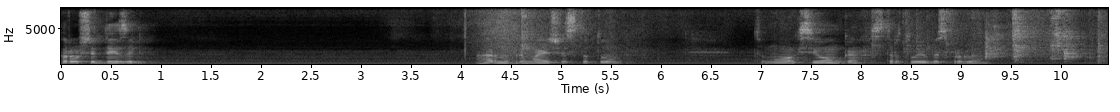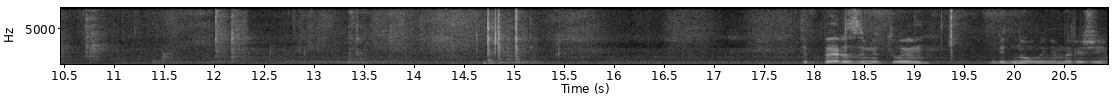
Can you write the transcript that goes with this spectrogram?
Хороший дизель. Гарно тримає частоту, тому аксіомка стартує без проблем. Тепер зімітуємо відновлення мережі.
